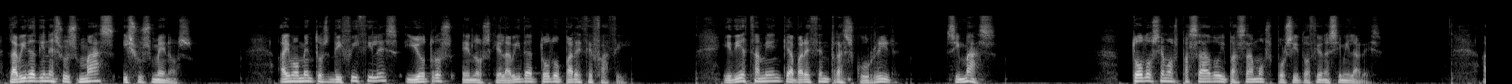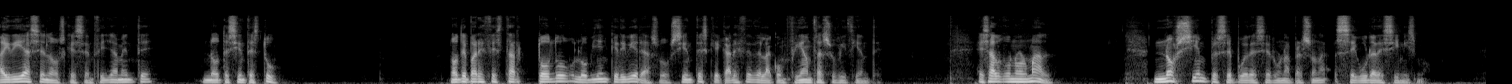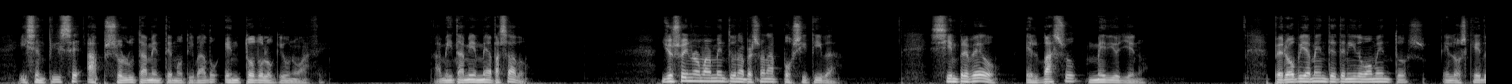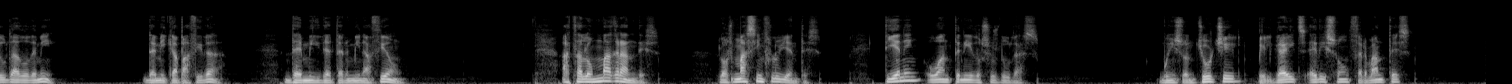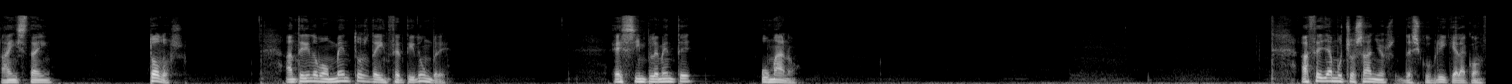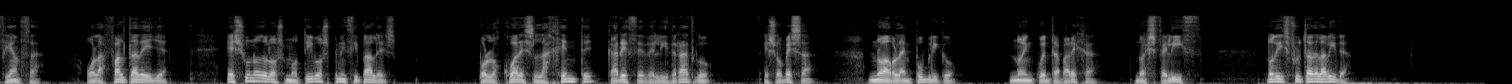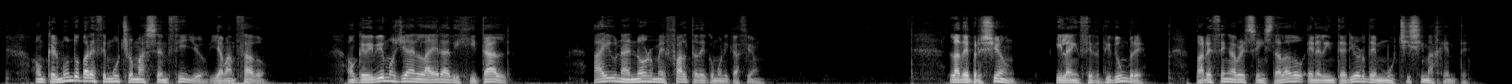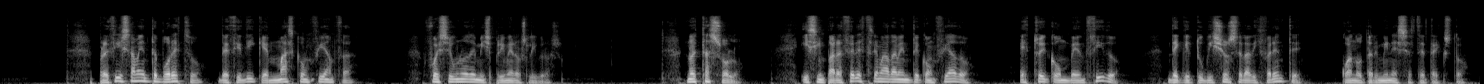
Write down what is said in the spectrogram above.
La vida tiene sus más y sus menos. Hay momentos difíciles y otros en los que la vida todo parece fácil. Y días también que aparecen transcurrir, sin más. Todos hemos pasado y pasamos por situaciones similares. Hay días en los que sencillamente no te sientes tú. No te parece estar todo lo bien que debieras o sientes que careces de la confianza suficiente. Es algo normal. No siempre se puede ser una persona segura de sí mismo y sentirse absolutamente motivado en todo lo que uno hace. A mí también me ha pasado. Yo soy normalmente una persona positiva. Siempre veo el vaso medio lleno. Pero obviamente he tenido momentos en los que he dudado de mí, de mi capacidad, de mi determinación. Hasta los más grandes, los más influyentes, tienen o han tenido sus dudas. Winston Churchill, Bill Gates, Edison, Cervantes, Einstein, todos han tenido momentos de incertidumbre. Es simplemente humano. Hace ya muchos años descubrí que la confianza, o la falta de ella, es uno de los motivos principales por los cuales la gente carece de liderazgo, es obesa, no habla en público, no encuentra pareja, no es feliz, no disfruta de la vida. Aunque el mundo parece mucho más sencillo y avanzado, aunque vivimos ya en la era digital, hay una enorme falta de comunicación. La depresión y la incertidumbre parecen haberse instalado en el interior de muchísima gente. Precisamente por esto decidí que Más Confianza fuese uno de mis primeros libros. No estás solo, y sin parecer extremadamente confiado, estoy convencido de que tu visión será diferente cuando termines este texto.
